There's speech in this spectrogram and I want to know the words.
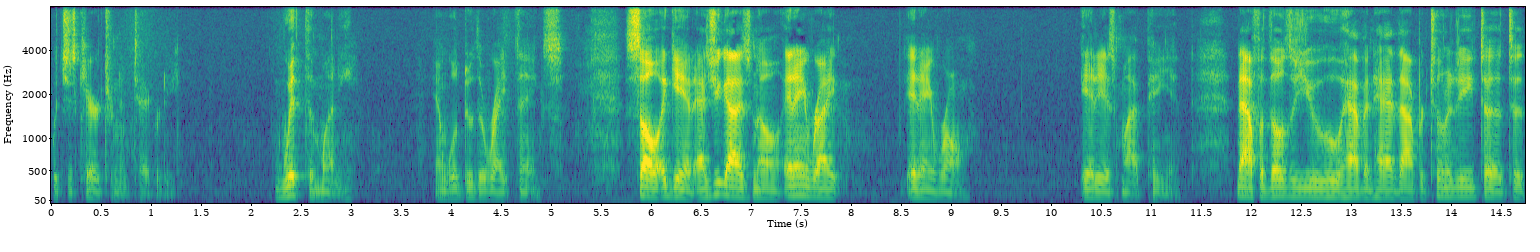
which is character and integrity, with the money, and we'll do the right things. So again, as you guys know, it ain't right, it ain't wrong. It is my opinion. Now, for those of you who haven't had the opportunity to, to,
